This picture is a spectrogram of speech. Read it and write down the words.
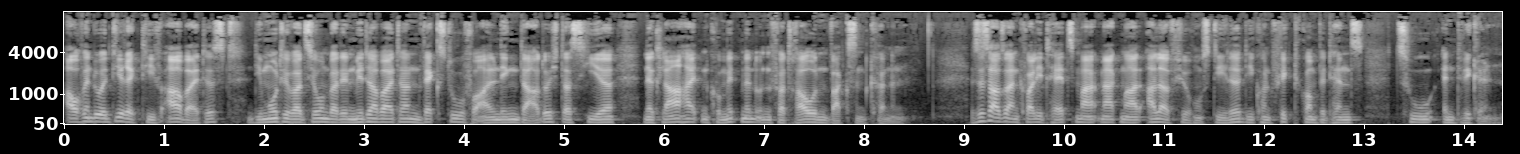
auch wenn du direktiv arbeitest, die Motivation bei den Mitarbeitern wächst du vor allen Dingen dadurch, dass hier eine Klarheit, ein Commitment und ein Vertrauen wachsen können. Es ist also ein Qualitätsmerkmal aller Führungsstile, die Konfliktkompetenz zu entwickeln.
